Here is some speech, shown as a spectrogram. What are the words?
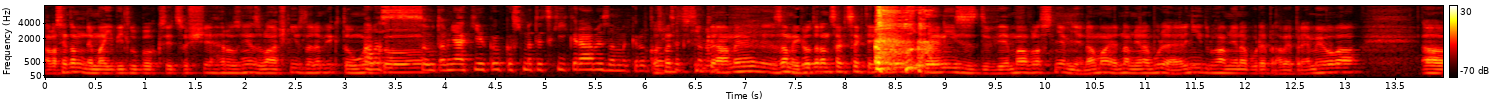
A vlastně tam nemají být lootboxy, což je hrozně zvláštní vzhledem i k tomu, Ale jako jsou tam nějaký jako kosmetický krámy za mikrotransakce, kosmetický ne? krámy za mikrotransakce, které budou spojený s dvěma vlastně měnama. Jedna měna bude herní, druhá měna bude právě prémiová. A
